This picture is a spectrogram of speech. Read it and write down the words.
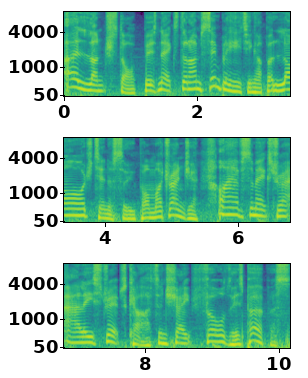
A lunch stop is next and I'm simply heating up a large tin of soup on my Trangia. I have some extra alley strips cut and shaped for this purpose.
